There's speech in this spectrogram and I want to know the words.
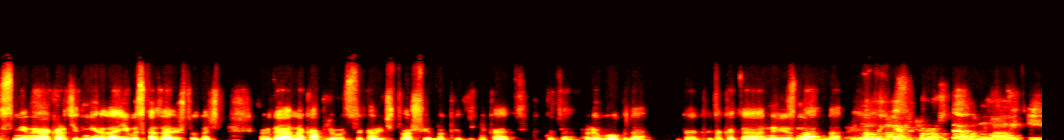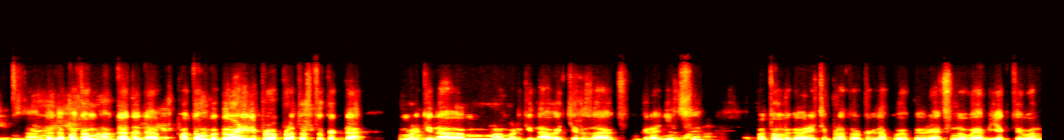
смена картин мира, да, и вы сказали, что, значит, когда накапливается количество ошибок и возникает какой-то рывок, да, как это новизна, да, Ну, я просто одну из. Да, да, да. Потом, да, да, да. Потом вы говорили про, про то, что когда маргиналы, маргиналы терзают границы, потом вы говорите про то, когда по- появляется новый объект, и он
